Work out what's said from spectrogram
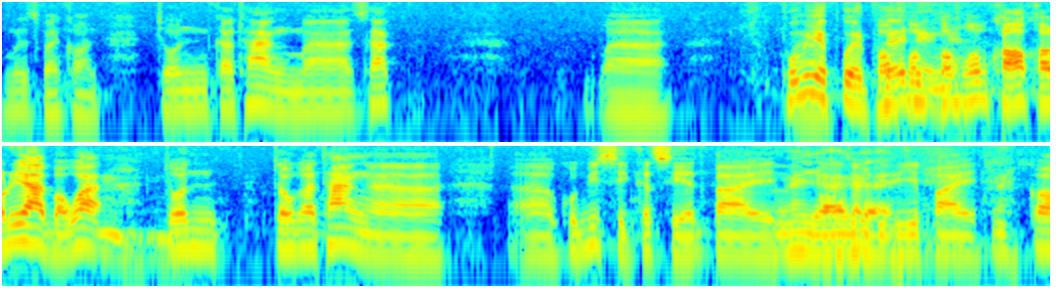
เมื่อสมัยก่อน จนกระทั่งมาสักอ่าผมอยากเปิดเผยผมหนึ่งผมผมขอขออนุญาตบอกว่าอืมจนจนกระทั่งอ่าอ่าคุณพิสิทธิ์เกษียณไปไม่อใช่อกจากไม่ใช่ดีๆไป ก็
